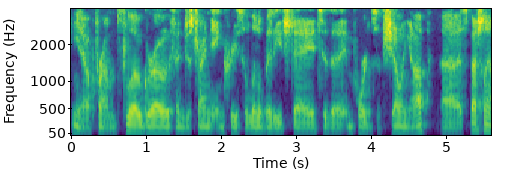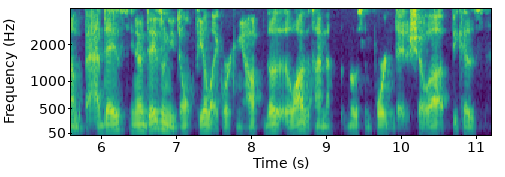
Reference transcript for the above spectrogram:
you know, from slow growth and just trying to increase a little bit each day to the importance of showing up, uh, especially on the bad days. You know, days when you don't feel like working out. a lot of the time, that's the most important day to show up because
